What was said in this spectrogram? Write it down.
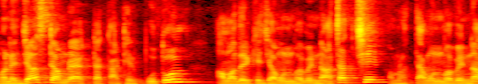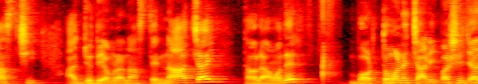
মানে জাস্ট আমরা একটা কাঠের পুতুল আমাদেরকে যেমনভাবে নাচাচ্ছে, আমরা তেমনভাবে নাচছি। আর যদি আমরা নাচতে না চাই, তাহলে আমাদের বর্তমানে চারিপাশে যা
